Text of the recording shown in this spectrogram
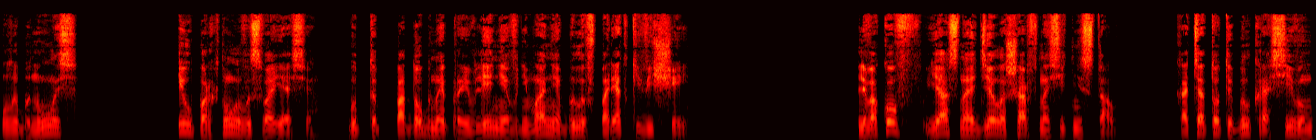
улыбнулась и упорхнула в освояси, будто подобное проявление внимания было в порядке вещей. Леваков, ясное дело, шарф носить не стал, хотя тот и был красивым,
